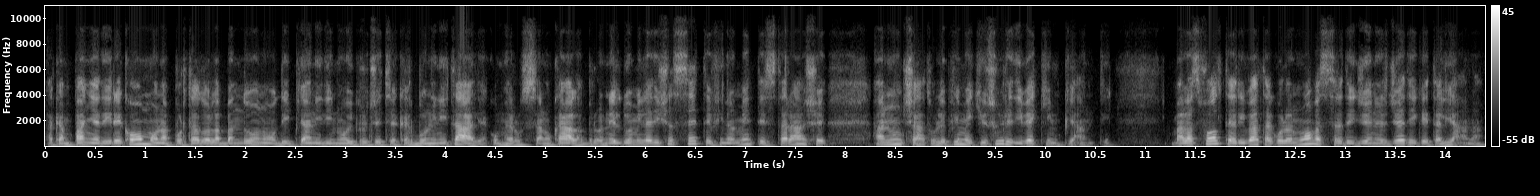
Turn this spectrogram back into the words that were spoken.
la campagna di Recommon ha portato all'abbandono dei piani di nuovi progetti a carbone in Italia, come Rossano Calabro, e nel 2017 finalmente Starace ha annunciato le prime chiusure di vecchi impianti. Ma la svolta è arrivata con la nuova strategia energetica italiana,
